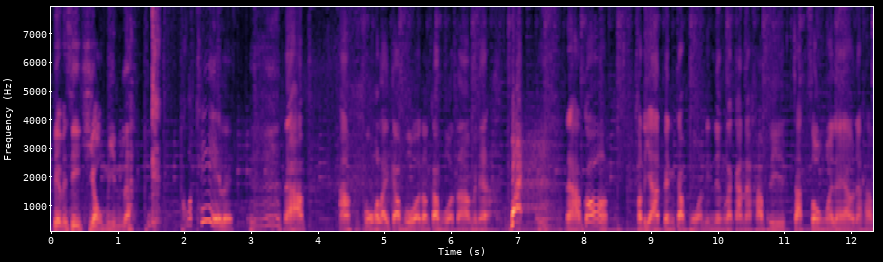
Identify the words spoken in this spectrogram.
เปลี่ยนเป็นสีเขียวมิ้นท์แล้วโคตรเท่เลยนะครับ อาพวงมาลัยกำหัวต้องกำหัวตามไหมเนี่ยนะครับก็ขออนุญาตเป็นกำหัวนิดนึงแล้วกันนะครับพอดีจัดทรงไว้แล้วนะครับ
